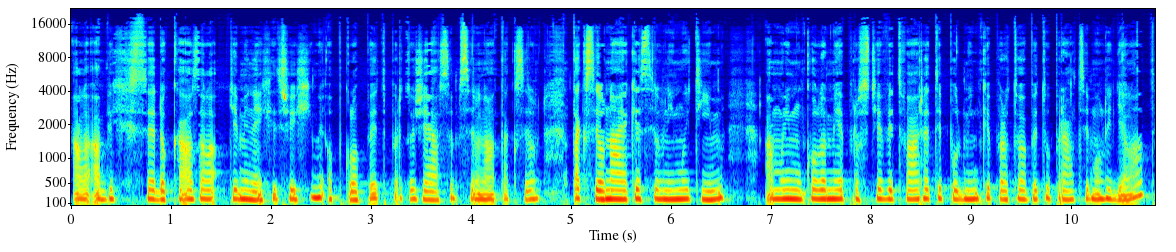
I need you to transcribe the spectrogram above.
ale abych se dokázala těmi nejchytřejšími obklopit, protože já jsem silná tak, sil, tak silná, jak je silný můj tým a mojím úkolem je prostě vytvářet ty podmínky pro to, aby tu práci mohli dělat,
